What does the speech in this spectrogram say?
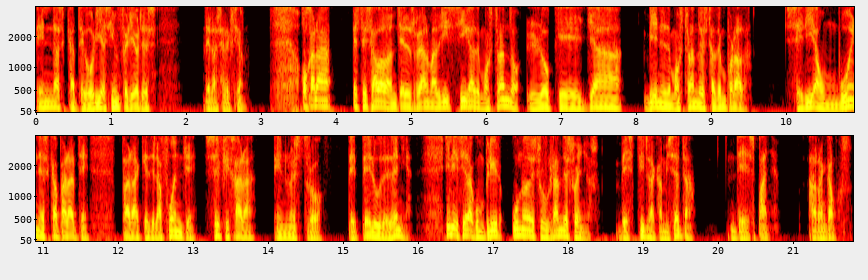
en las categorías inferiores de la selección. Ojalá este sábado ante el Real Madrid siga demostrando lo que ya viene demostrando esta temporada. Sería un buen escaparate para que De la Fuente se fijara en nuestro Pepelu de y le hiciera cumplir uno de sus grandes sueños, vestir la camiseta de España. Arrancamos.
